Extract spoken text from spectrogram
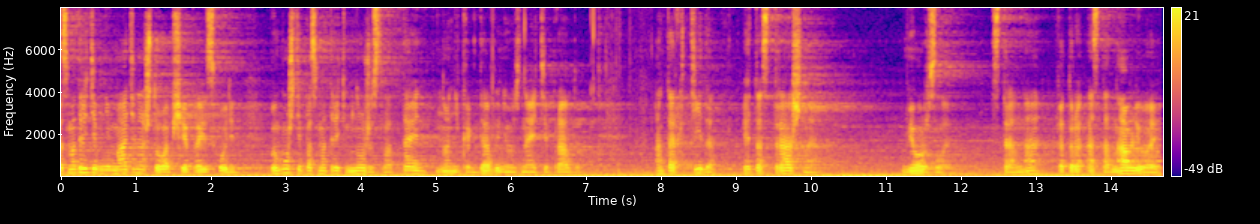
Посмотрите внимательно, что вообще происходит. Вы можете посмотреть множество тайн, но никогда вы не узнаете правду. Антарктида – это страшная, мерзлая страна, которая останавливает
